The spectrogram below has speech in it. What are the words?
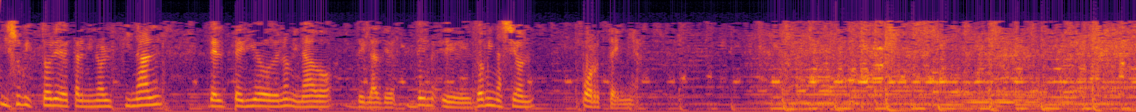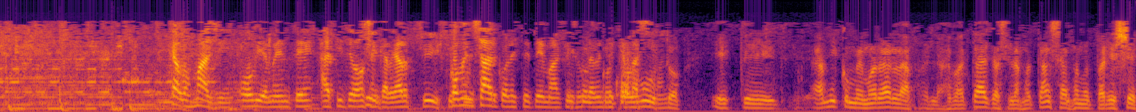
y su victoria determinó el final del periodo denominado de la eh, dominación porteña. Carlos Maggi, obviamente, a ti te vamos a encargar comenzar con, este tema que seguramente con, gusto. Este, a mí conmemorar las batallas y las matanzas no me parece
